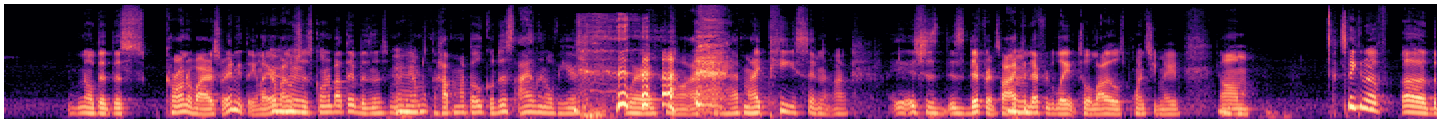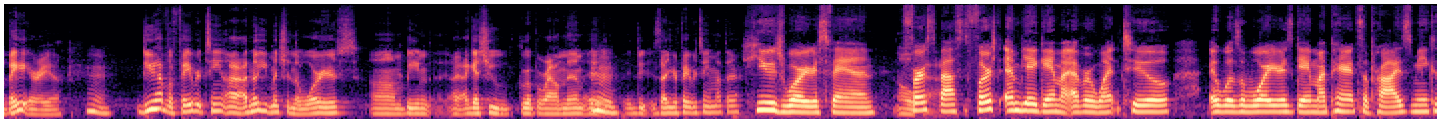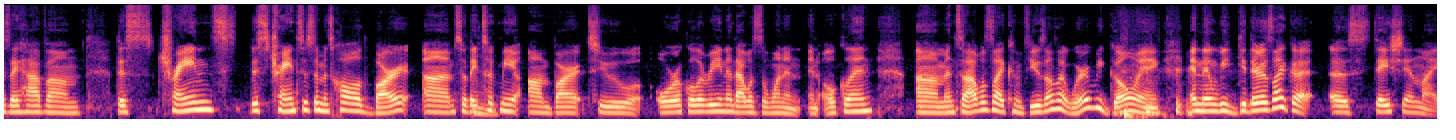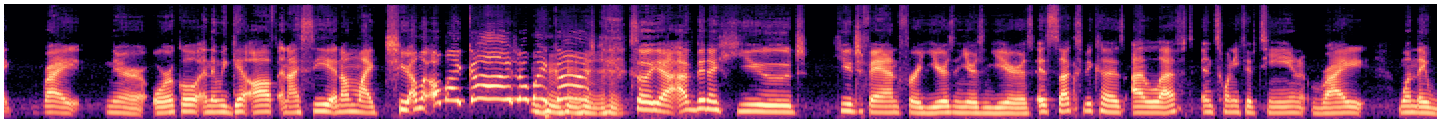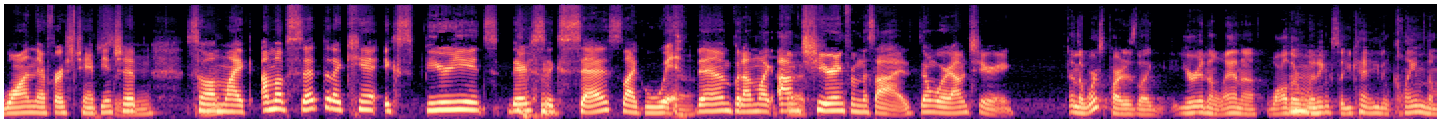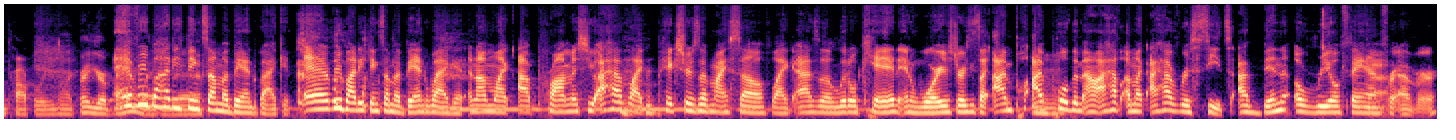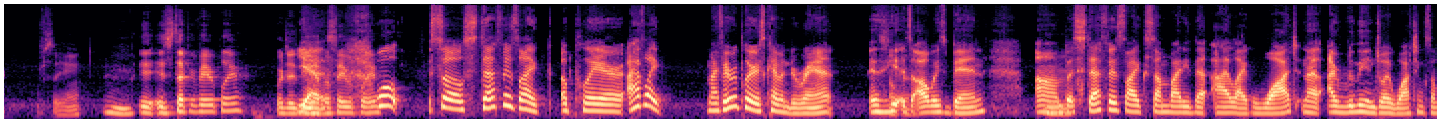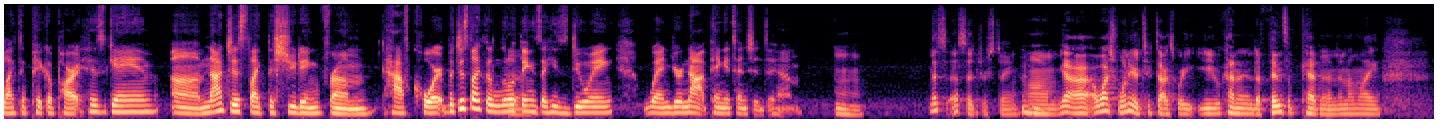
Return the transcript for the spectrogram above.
you know that this coronavirus or anything. Like everybody mm-hmm. was just going about their business. Mm-hmm. I'm gonna hop on my boat, go to this island over here where you know I, I have my peace, and uh, it's just it's different. So mm-hmm. I can mm-hmm. definitely relate to a lot of those points you made. Mm-hmm. Um, speaking of uh, the Bay Area. Mm-hmm. Do you have a favorite team? I know you mentioned the Warriors. Um, being, I guess you grew up around them. Is, is that your favorite team out there? Huge Warriors fan. Oh, first bas- first NBA game I ever went to it was a Warriors game. My parents surprised me because they have um this trains this train system is called BART. Um, so they mm. took me on BART to Oracle Arena. That was the one in, in Oakland. Um, and so I was like confused. I was like, where are we going? and then we get there's like a, a station like right near Oracle, and then we get off, and I see and I'm like cheer. I'm like, oh my gosh, oh my gosh. so yeah, I've been a huge huge fan for years and years and years. It sucks because I left in 2015 right when they won their first championship. See? So mm-hmm. I'm like, I'm upset that I can't experience their success like with yeah. them, but I'm like, I'm cheering from the sides. Don't worry, I'm cheering. And the worst part is like you're in Atlanta while they're mm. winning, so you can't even claim them properly. You're like, bro, you're a Everybody thinks I'm a bandwagon. Everybody thinks I'm a bandwagon, and I'm like, I promise you, I have like pictures of myself like as a little kid in Warriors jerseys. Like I'm, mm-hmm. I pulled them out. I have, I'm like, I have receipts. I've been a real fan yeah. forever. See, mm. is Steph your favorite player, or did yes. you have a favorite player? Well, so Steph is like a player. I have like my favorite player is Kevin Durant. Is he? Okay. It's always been. Um, mm-hmm. But Steph is like somebody that I like watch, and I, I really enjoy watching because I like to pick apart his game. Um, not just like the shooting from half court, but just like the little yeah. things that he's doing when you're not paying attention to him. Mm-hmm. That's that's interesting. Mm-hmm. Um, yeah, I, I, watched one of your TikToks where you, you were kind of in defense of Kevin, and I'm like,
